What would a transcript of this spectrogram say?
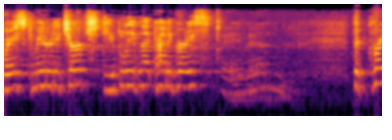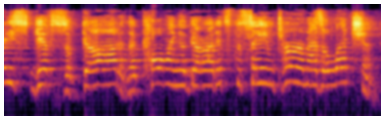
Grace Community Church, do you believe in that kind of grace? Amen. The grace gifts of God and the calling of God, it's the same term as election.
